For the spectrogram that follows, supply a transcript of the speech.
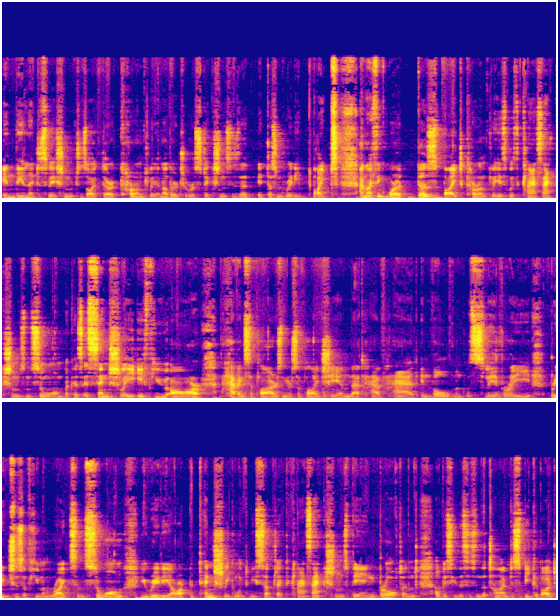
in the legislation which is out there currently in other jurisdictions is that it doesn't really bite. And I think where it does bite currently is with class action and so on. Because essentially, if you are having suppliers in your supply chain that have had involvement with slavery, breaches of human rights, and so on, you really are potentially going to be subject to class actions being brought. And obviously, this isn't the time to speak about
